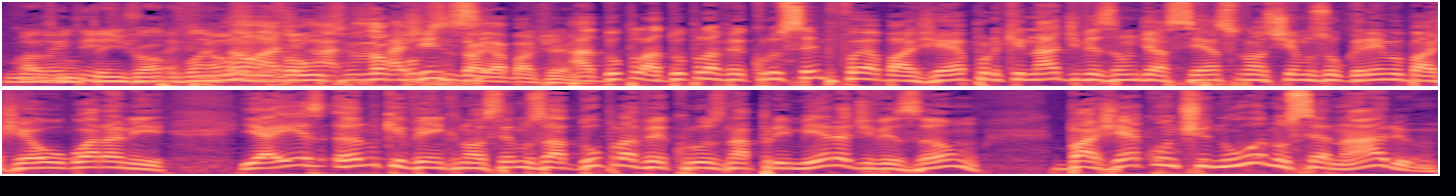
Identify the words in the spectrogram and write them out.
Mas não tem jogos lá em Não, cima. vamos- vocês não vão precisar ir a Bagé. A dupla, a dupla V Cruz sempre foi a Bagé, porque na divisão de acesso nós tínhamos o Grêmio, o Bagé e o Guarani. E aí, ano que vem, que nós temos a dupla V Cruz na primeira divisão, Bagé continua no cenário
